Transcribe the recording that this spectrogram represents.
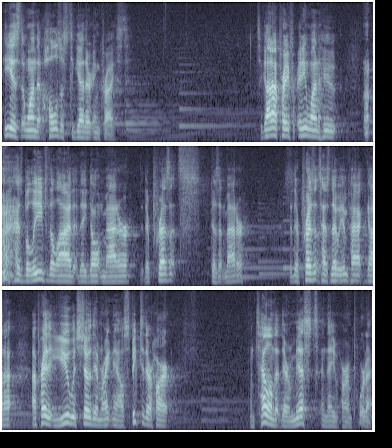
He is the one that holds us together in Christ. So, God, I pray for anyone who has believed the lie that they don't matter, that their presence doesn't matter, that their presence has no impact. God, I, I pray that you would show them right now, speak to their heart, and tell them that they're missed and they are important,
